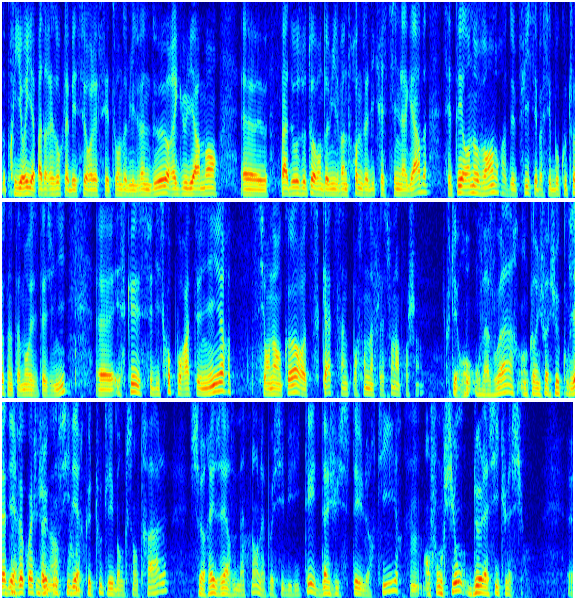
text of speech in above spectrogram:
a priori, il n'y a pas de raison que la BCE relève ses taux en 2022. Régulièrement, pas de hausse de taux avant 2023, nous a dit Christine Lagarde. C'était en novembre. Depuis, il s'est passé beaucoup de choses, notamment aux États-Unis. Est-ce que ce discours pourra tenir si on a encore 4-5% d'inflation l'an prochain? Écoutez, on, va voir. Encore une fois, je considère, je hein. considère que toutes les banques centrales se réservent maintenant la possibilité d'ajuster leur tir en fonction de la situation. Euh,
